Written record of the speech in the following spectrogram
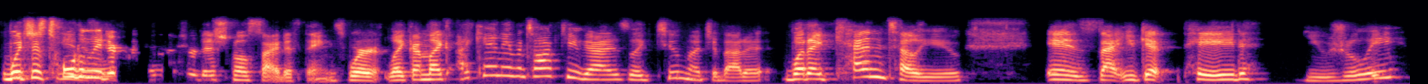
which is totally you know, different from the traditional side of things, where like I'm like, I can't even talk to you guys like too much about it. What I can tell you is that you get paid usually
